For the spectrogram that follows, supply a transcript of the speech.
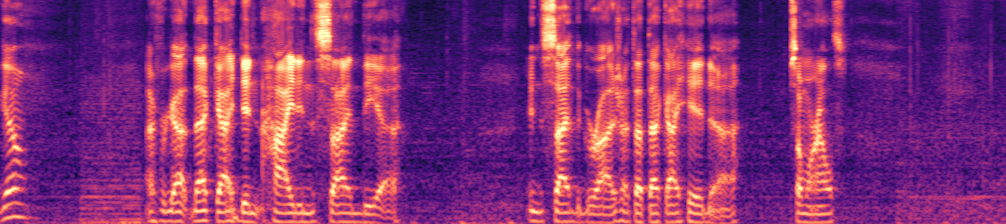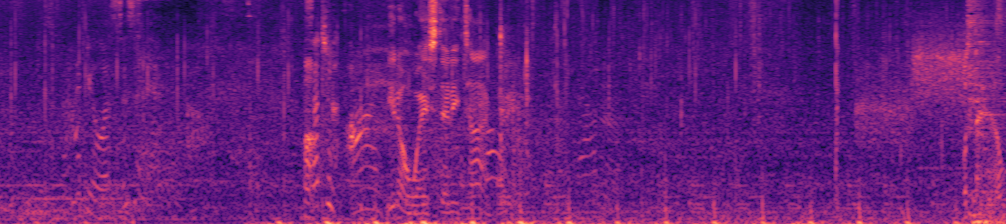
We go. I forgot that guy didn't hide inside the uh inside the garage. I thought that guy hid uh somewhere else. Fabulous, isn't it? Such an eye. You don't waste any time, do you? What the hell?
